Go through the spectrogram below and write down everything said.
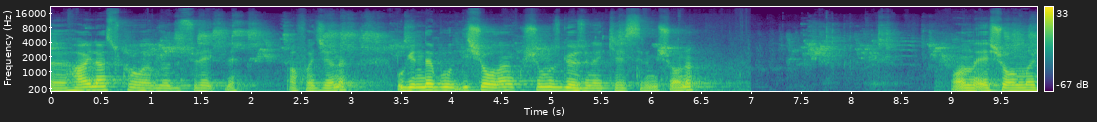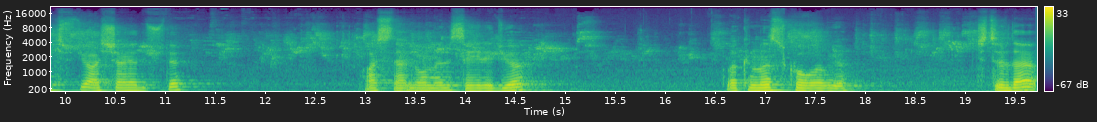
e, haylaz kovalıyordu sürekli afacanı. Bugün de bu dişi olan kuşumuz gözüne kestirmiş onu. Onunla eş olmak istiyor aşağıya düştü. Pastelle onları seyrediyor. Bakın nasıl kovalıyor. Çıtır da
